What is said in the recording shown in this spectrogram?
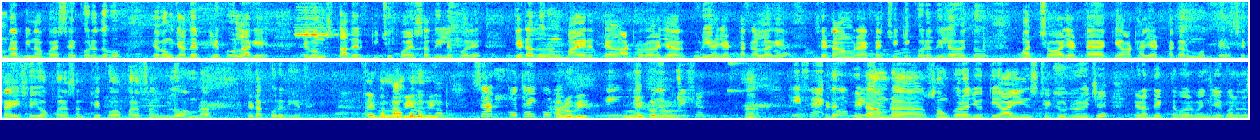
আমরা বিনা পয়সায় করে দেবো এবং যাদের ফেকো লাগে এবং তাদের কিছু পয়সা দিলে পরে, যেটা ধরুন বাইরেতে আঠারো হাজার, কুড়ি হাজার টাকা লাগে, সেটা আমরা একটা চিঠি করে দিলে হয়তো পাঁচ, ছ হাজার টাকা কি আট হাজার টাকার মধ্যে সেটা সেই অপারেশন ফেকো অপারেশনগুলো আমরা এটা করে দিয়ে থাকে। রুবি, রুবি। স্যার কোথায় করা? রুবি, রুবি কত হ্যাঁ? এটা এটা আমরা শঙ্করাজ্যোতি আই ইনস্টিটিউট রয়েছে। এটা দেখতে পারবেন যে ওখানে তো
